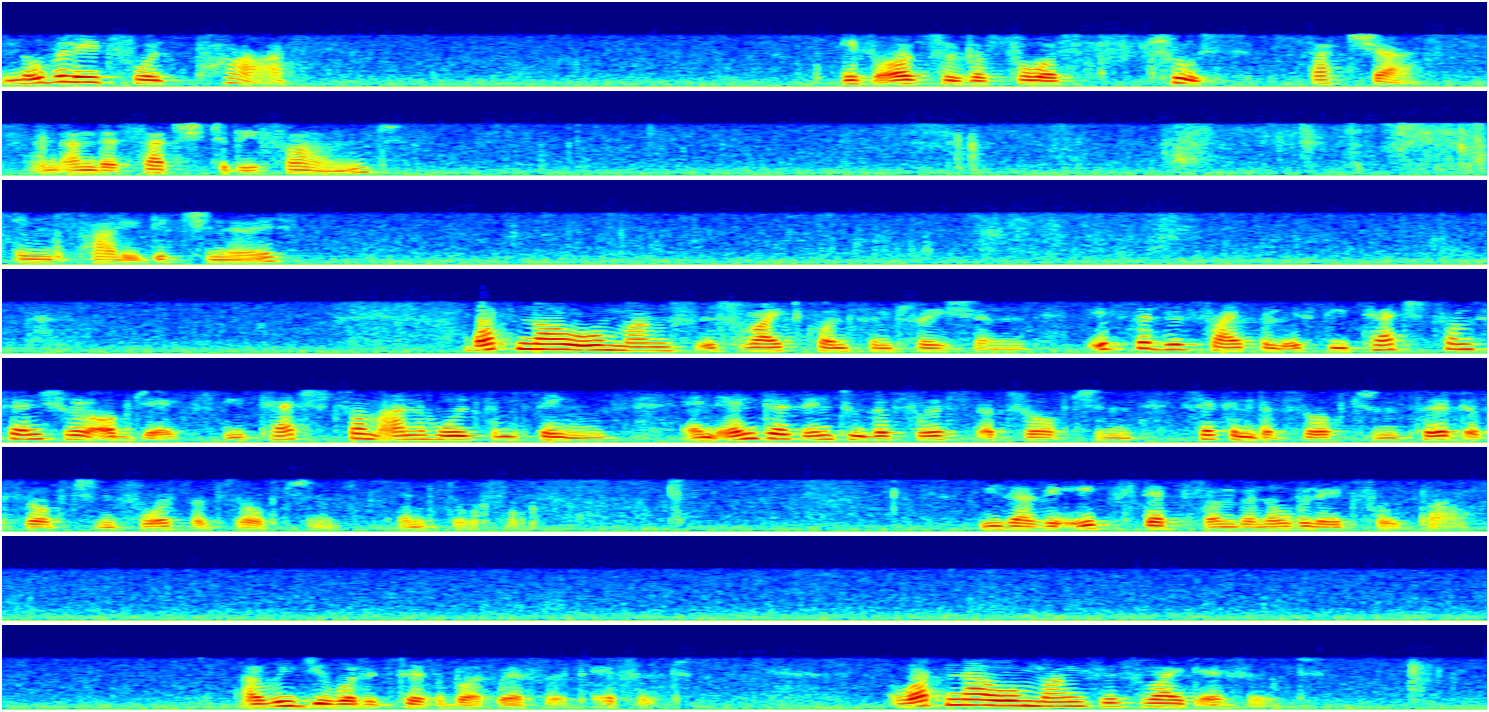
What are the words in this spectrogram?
Noble Eightfold Path is also the fourth truth, satya, and under such to be found. in the Pali dictionaries. What now, O monks, is right concentration? If the disciple is detached from sensual objects, detached from unwholesome things, and enters into the first absorption, second absorption, third absorption, fourth absorption, and so forth. These are the eight steps on the Noble Eightfold Path. I'll read you what it says about effort. Effort. What now among this right effort?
